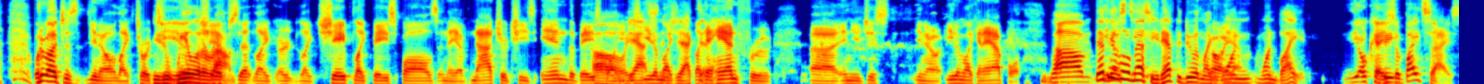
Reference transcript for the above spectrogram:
What about just you know like tortilla wheel it chips around. that like are like shaped like baseballs and they have nacho cheese in the baseball. Oh, you just yes, eat them like injected. like a hand fruit, uh, and you just you know eat them like an apple. Well, um, that'd be know, a little Steve, messy. You'd have to do it in like oh, one yeah. one bite. Okay, be, so bite size.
